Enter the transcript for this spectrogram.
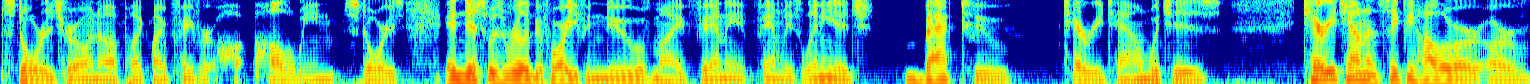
stories growing up, like my favorite ha- Halloween stories. And this was really before I even knew of my family family's lineage back to Tarrytown, which is Tarrytown and Sleepy Hollow are, are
